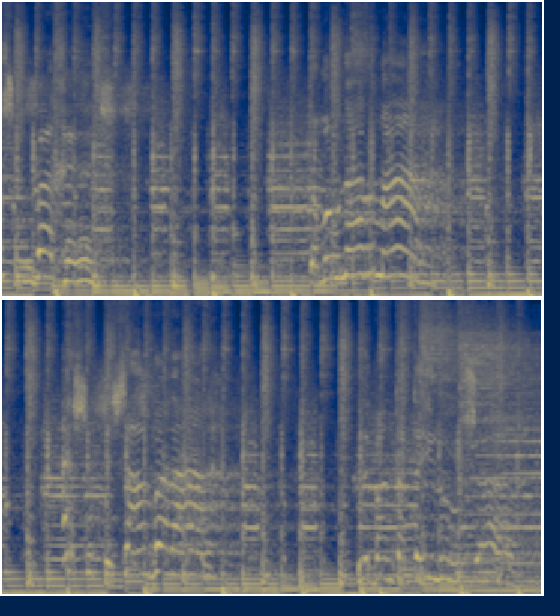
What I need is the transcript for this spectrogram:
cuerpos salvajes toma un arma, eso te salvará. Levántate y lucha.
